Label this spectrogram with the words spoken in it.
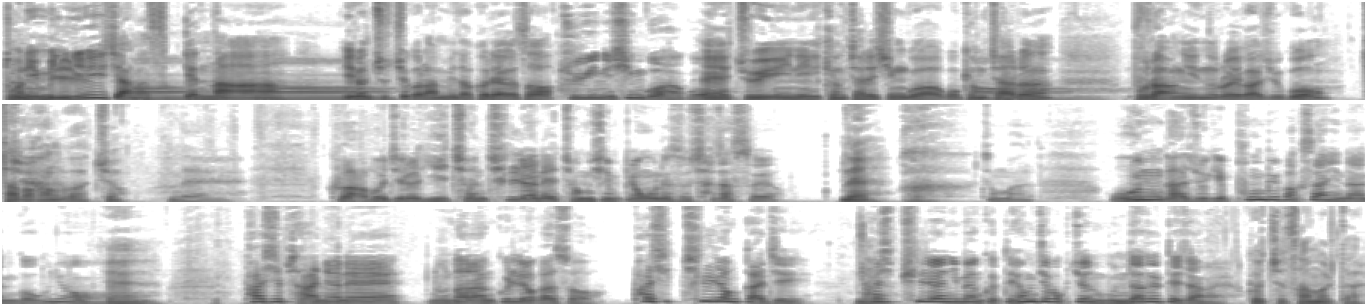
돈이 밀리지 않았겠나 아. 이런 추측을 합니다. 그래서 주인이 신고하고 예, 주인이 경찰에 신고하고 경찰은 어. 불황인으로 해가지고 잡아간 것 같죠. 네. 그 아버지를 2007년에 정신병원에서 찾았어요. 네, 정말 온 가족이 풍비박산이 난 거군요. 예, 84년에 누나랑 끌려가서 87년까지 네. 87년이면 그때 형제복지원 문 닫을 때잖아요. 그렇죠. 3월 달.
